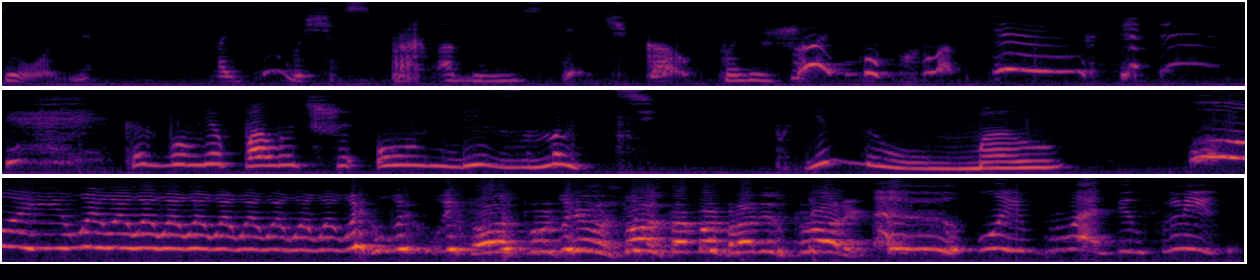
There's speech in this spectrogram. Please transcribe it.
сегодня. Пойти бы сейчас в прохладное местечко, полежать бы в хлопке. Как бы мне получше улизнуть. Придумал. Ой, ой, ой, ой, ой, ой, ой, ой, ой, ой, ой, ой. Что случилось? Что с тобой, братец кролик? Ой, братец Лис,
